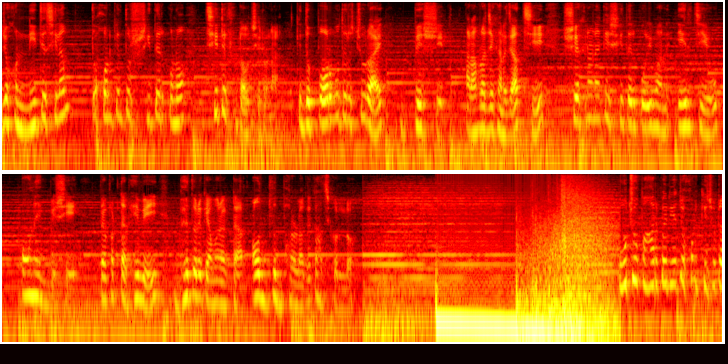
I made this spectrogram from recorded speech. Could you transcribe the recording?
যখন নিচে ছিলাম, তখন কিন্তু শীতের কোনো ছিটে ফুটাও ছিল না। কিন্তু পর্বতের চূড়ায় বেশ শীত। আর আমরা যেখানে যাচ্ছি, সেখানে নাকি শীতের পরিমাণ এর চেয়েও অনেক বেশি। ব্যাপারটা ভেবেই ভেতরে কেমন একটা অদ্ভুত ভালো লাগা কাজ করল। উঁচু পাহাড় পেরিয়ে যখন কিছুটা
